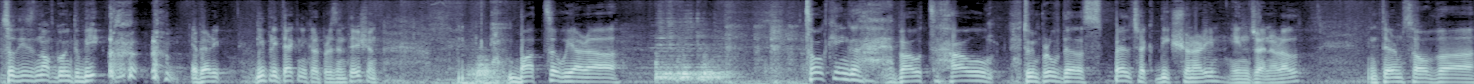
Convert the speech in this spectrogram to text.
so this is not going to be a very deeply technical presentation, but uh, we are uh, talking about how to improve the spell check dictionary in general in terms of uh,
